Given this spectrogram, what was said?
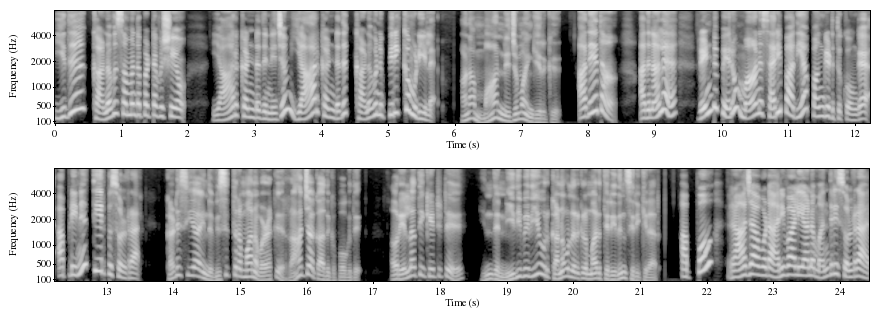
இது கனவு சம்பந்தப்பட்ட விஷயம். யார் கண்டது நிஜம் யார் கண்டது கனவுன்னு பிரிக்க முடியல. ஆனா மான் நிஜமா இங்க இருக்கு. அதேதான். அதனால ரெண்டு பேரும் மான சரிபாதியா பங்கெடுத்துக்கோங்க அப்படின்னு தீர்ப்பு சொல்றார். கடைசியா இந்த விசித்திரமான வழக்கு ராஜா காதுக்கு போகுது. அவர் எல்லாத்தையும் கேட்டுட்டு இந்த நீதிபதியே ஒரு கனவுல இருக்கிற மாதிரி தெரியுதுன்னு சிரிக்கிறார். அப்போ ராஜாவோட அறிவாளியான மந்திரி சொல்றார்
